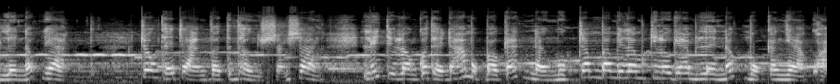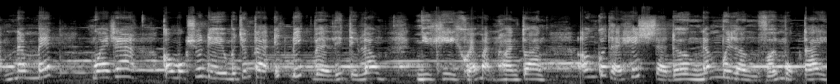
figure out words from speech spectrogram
lên nóc nhà. Trong thể trạng và tinh thần sẵn sàng, Lý Tiểu Long có thể đá một bao cát nặng 135 kg lên nóc một căn nhà khoảng 5 mét. Ngoài ra, còn một số điều mà chúng ta ít biết về Lý Tiểu Long, như khi khỏe mạnh hoàn toàn, ông có thể hít xà đơn 50 lần với một tay.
